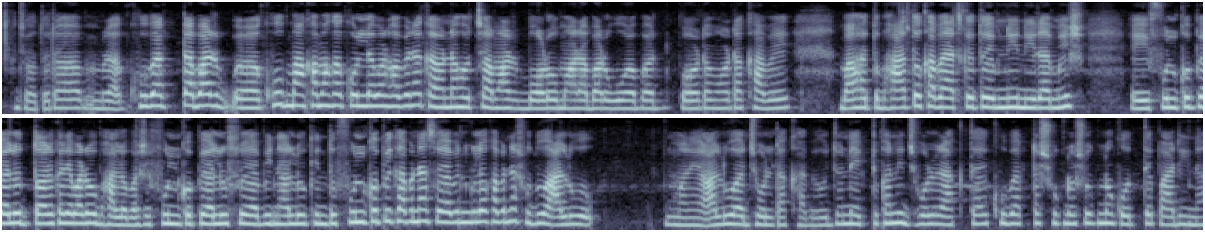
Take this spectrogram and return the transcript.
যতটা খুব একটা আবার খুব মাখা মাখা করলে আবার হবে না। কেননা হচ্ছে আমার বড় মার আবার ও আবার পরোটা মরোটা খাবে, বা হয়তো ভাতও খাবে। আজকে তো এমনি নিরামিষ। এই ফুলকপি আলুর তরকারি আবার ও ভালোবাসে। ফুলকপি আলু, সয়াবিন আলু, কিন্তু ফুলকপি খাবে না, সয়াবিনগুলো খাবে না, শুধু আলু মানে আলু আর ঝোলটা খাবে। ওর জন্য একটুখানি ঝোল রাখতে হয়। খুব একটা শুকনো শুকনো করতে পারি না।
